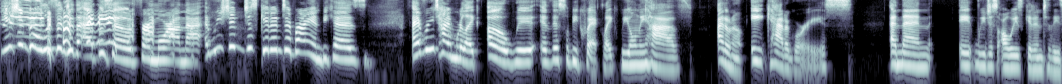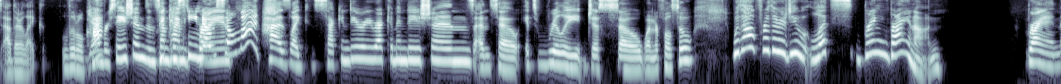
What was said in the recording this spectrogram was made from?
You should go listen to the episode for more on that. And we should just get into Brian because every time we're like, oh, we eh, this will be quick. Like we only have, I don't know, eight categories. And then it we just always get into these other like little Yeah. conversations. And because sometimes he Brian knows so much. has like secondary recommendations. And so it's really just so wonderful. So without further ado, let's bring Brian on. Brian,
